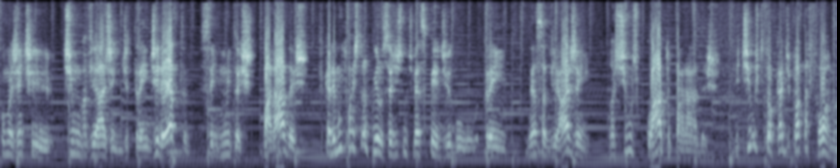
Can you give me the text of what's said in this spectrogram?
Como a gente tinha uma viagem de trem direta, sem muitas paradas, ficaria muito mais tranquilo se a gente não tivesse perdido o trem nessa viagem. Nós tínhamos quatro paradas e tínhamos que trocar de plataforma.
